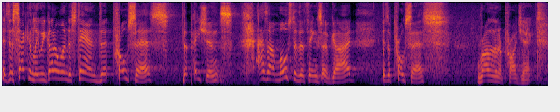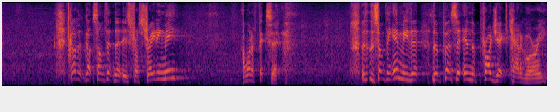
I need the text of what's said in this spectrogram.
is that secondly, we've got to understand that process, that patience, as are most of the things of God, is a process rather than a project. If God got something that is frustrating me, I want to fix it. There's something in me that, that puts it in the project category,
